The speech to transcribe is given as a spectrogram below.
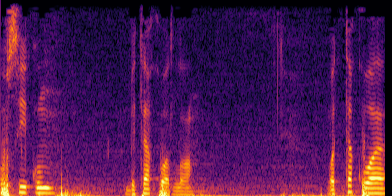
أوصيكم بتقوى الله. والتقوى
